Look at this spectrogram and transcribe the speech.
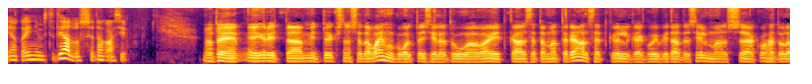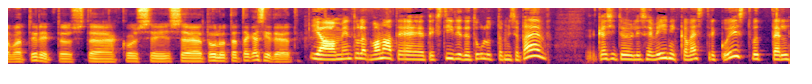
ja ka inimeste teadvusse tagasi. No te ei ürita mitte üksnes seda vaimu poolt esile tuua, vaid ka seda materiaalset külge, kui pidada silmas kohe tulevat üritust, kus siis tuulutate käsitööd. ja meil tuleb vanade tekstiilide tuulutamise päev käsitöölise Veinika Västriku eestvõttel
